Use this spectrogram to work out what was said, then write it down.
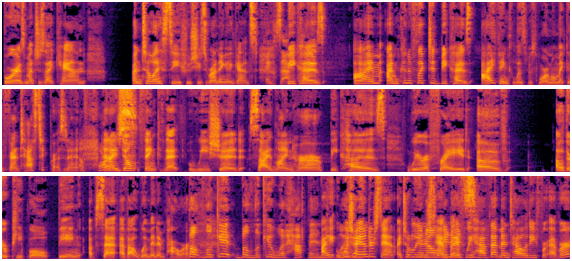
for as much as I can until I see who she's running against. Exactly. Because I'm I'm conflicted because I think Elizabeth Warren will make a fantastic president. Of And I don't think that we should sideline her because we're afraid of other people being upset about women in power. But look at but look at what happened. I, which I understand. I totally You know, understand. But if we have that mentality forever,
